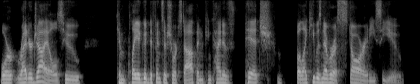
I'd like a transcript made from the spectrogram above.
Or Ryder Giles, who can play a good defensive shortstop and can kind of pitch, but like he was never a star at ECU.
